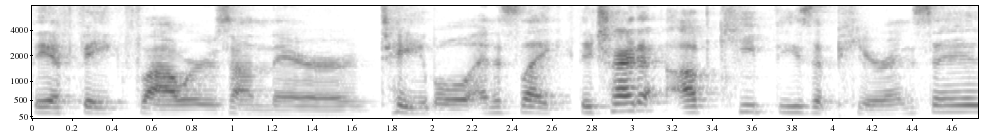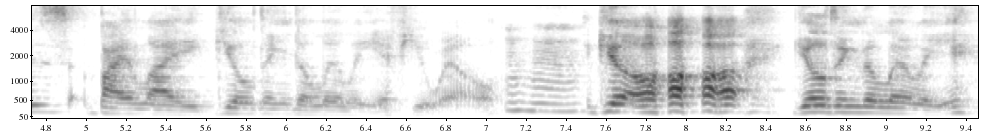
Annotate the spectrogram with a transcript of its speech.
they have fake flowers on their table, and it's like they try to upkeep these appearances by like gilding the lily, if you will. Mm-hmm. Gil- gilding the lily.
